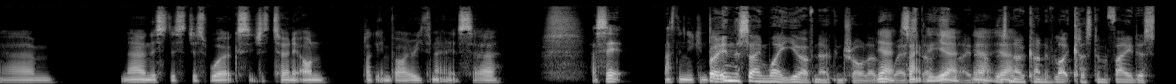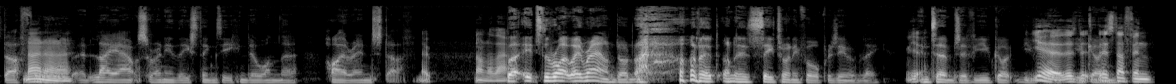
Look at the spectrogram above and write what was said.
Um, no, and this this just works. You just turn it on, plug it in via Ethernet, and it's uh, that's it. Nothing you can do. But in the same way, you have no control over Yeah, where exactly, stuff's yeah, laid yeah, out. There's yeah. no kind of like custom fader stuff No, or no, no. layouts or any of these things that you can do on the higher end stuff. nope, none of that. But it's the right way round on on a on a C24, presumably. Yeah. In terms of you've got you, yeah, there's, going- there's nothing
